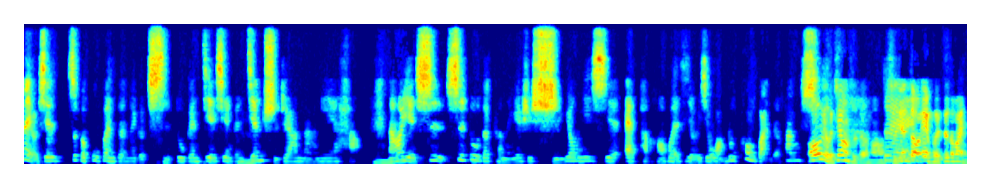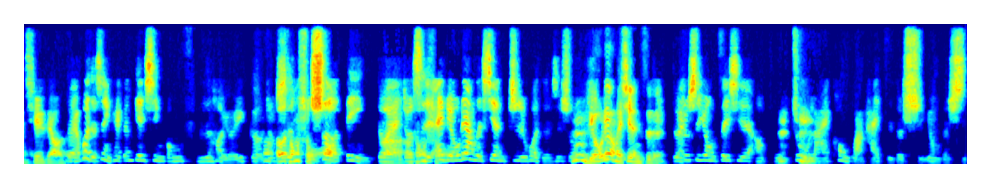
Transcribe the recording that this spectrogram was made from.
那有些这个部分的那个尺度跟界限跟坚持就要拿捏好。然后也是适度的，可能也许使用一些 app 哈，或者是有一些网络控管的方式。哦，有这样子的哈，时间到 app 这都帮你切掉了。对，或者是你可以跟电信公司哈有一个就是儿童锁设定，对，就是哎流量的限制，或者是说嗯流量的限制，对，就是用这些呃辅助来控管孩子的使用的时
